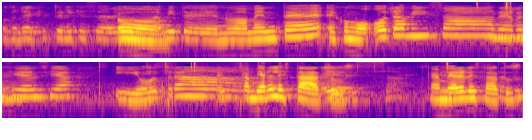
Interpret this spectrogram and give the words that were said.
O tendrías que, tienes que hacer el oh. trámite nuevamente. Es como otra visa de residencia y otra... cambiar el estatus. Cambiar el estatus.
